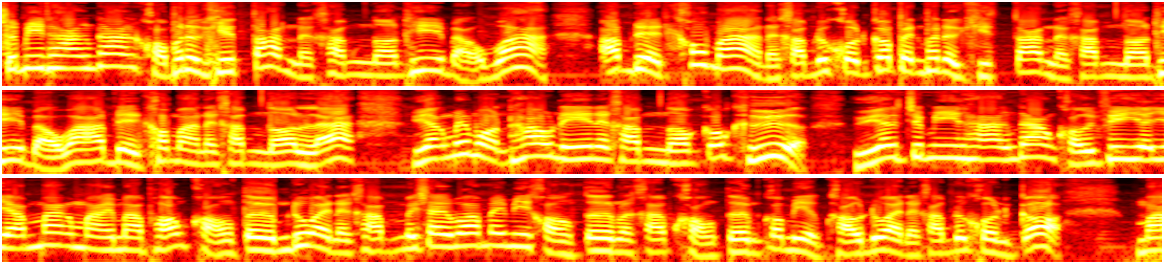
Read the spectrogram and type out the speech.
จะมีทางด้านของผนึกคริสตันนะครับเนาะที่แบบว่าอัปเดตเข้ามานะครับทุกคนก็เป็นผนึกคริสตันนะครับเนาะที่แบบว่าอัปเดตเข้ามานะครับเนาะและยังไม่หมดเท่านี้นะครับเนาะก็คือยังจะมีทางด้านของฟรีเยอะแยะมากมายมาพร้อมของเติมด้วยนะครับไม่ใช่ว่าไม่มีของเติมนะครับของเติมก็มีกับเขาด้วยนะครับทุกคนก็มา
